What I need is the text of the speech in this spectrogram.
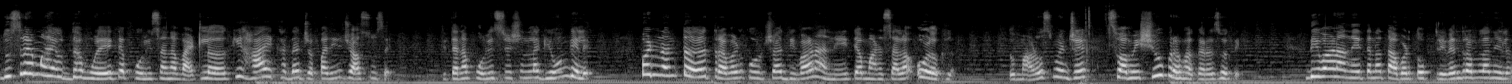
दुसऱ्या महायुद्धामुळे त्या पोलिसांना वाटलं की हा एखादा जपानी जासूस आहे. ते त्यांना पोलीस स्टेशनला घेऊन गेले. पण नंतर त्रावणकोरच्या दिवाणाने त्या माणसाला ओळखलं. तो माणूस म्हणजे स्वामी शिवप्रभाकरच होते. दिवाणाने त्यांना ताबडतोब त्रिवेंद्रमला नेलं.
